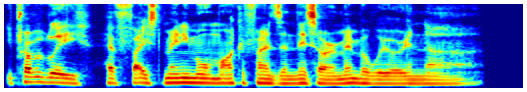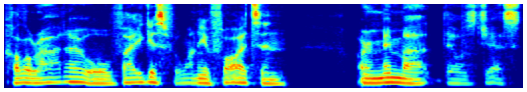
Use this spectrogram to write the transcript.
you probably have faced many more microphones than this. I remember we were in uh, Colorado or Vegas for one of your fights, and I remember there was just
